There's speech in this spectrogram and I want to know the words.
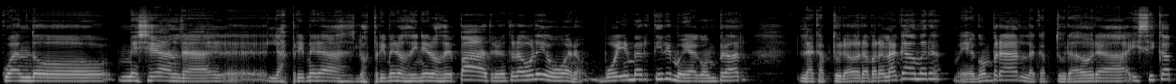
Cuando me llegan las primeras, los primeros dineros de Patreon y otra bola, digo, bueno, voy a invertir y me voy a comprar la capturadora para la cámara, me voy a comprar la capturadora EasyCap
